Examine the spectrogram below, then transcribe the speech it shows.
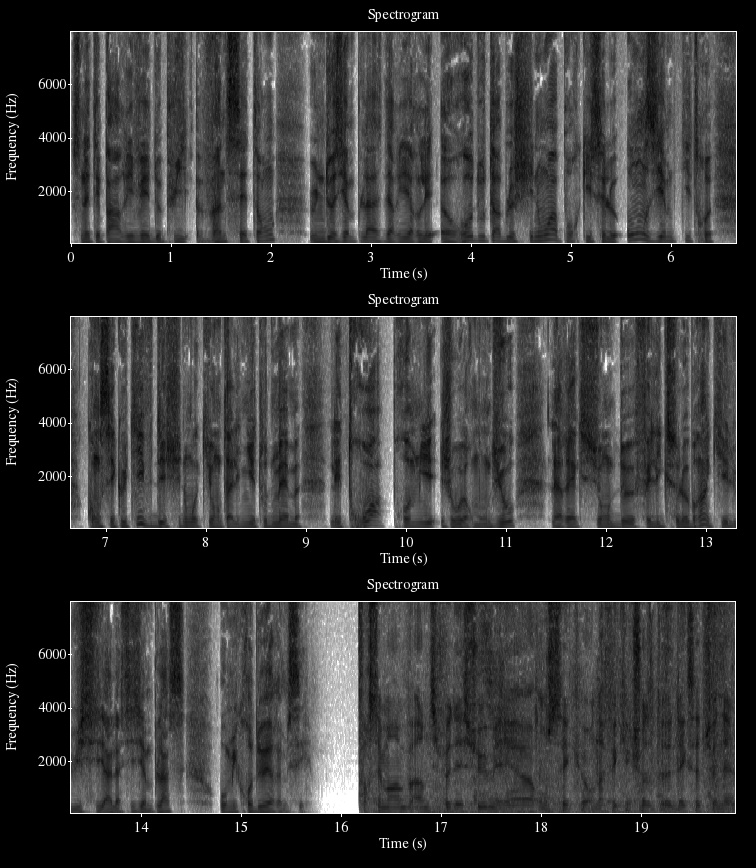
Ce n'était pas arrivé depuis 27 ans. Une deuxième place derrière les redoutables Chinois, pour qui c'est le onzième titre consécutif des Chinois qui ont aligné tout de même les trois premiers joueurs mondiaux. La réaction de Félix Lebrun, qui est lui ici à la sixième place, au micro de RMC. Forcément un, petit peu déçu, mais euh, on sait qu'on a fait quelque chose d'exceptionnel.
